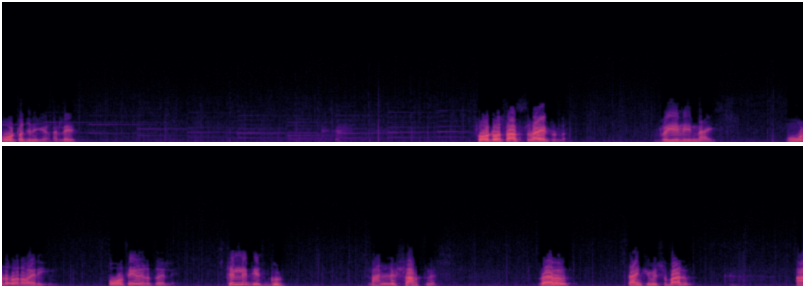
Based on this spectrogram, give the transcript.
ഫോട്ടോജനിക്കാണ് അല്ലേ? ഫോട്ടോസ് അസലായിട്ടുണ്ട് റിയലി നൈസ് മൂഡ് കുറവായിരിക്കും. പോസ് ചെയ്തെടുത്തതല്ലേ? സ്റ്റിൽ ഇറ്റ് ഈസ് ഗുഡ് നല്ല sharpness well thank you mister Balu. ആ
